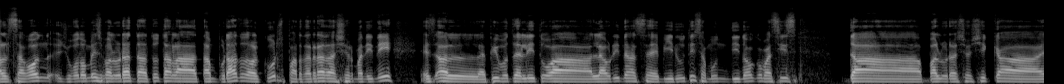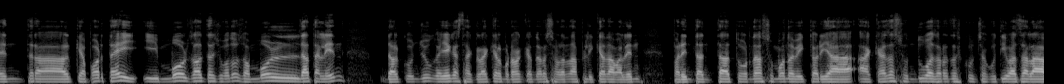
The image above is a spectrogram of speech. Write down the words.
el segon jugador més valorat de tota la temporada, tot el curs, per darrere de Shermadini, és el pivot de lituà Laurinas Virutis, amb un 19,6 de valoració així que entre el que aporta ell i molts altres jugadors amb molt de talent del conjunt gallec està clar que el Morabanc Andorra s'haurà d'aplicar de valent per intentar tornar a sumar una victòria a casa. Són dues derrotes consecutives a la,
